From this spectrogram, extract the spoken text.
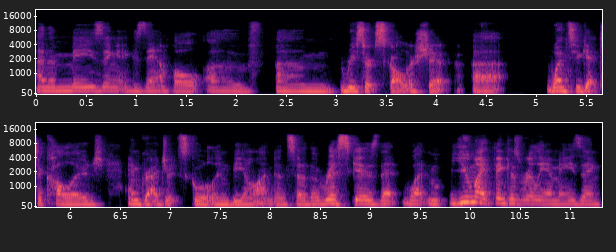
an amazing example of um, research scholarship uh, once you get to college and graduate school and beyond. And so the risk is that what you might think is really amazing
